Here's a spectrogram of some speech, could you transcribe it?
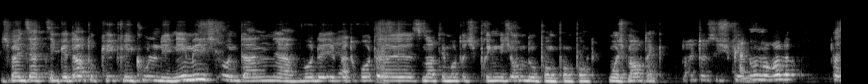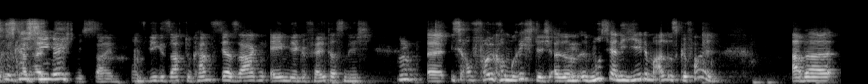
Ich meine, sie hat sich gedacht, okay, klingt cool und die nehme ich und dann ja, wurde ihr ja. bedroht, äh, nach dem Motto, ich bring nicht um, du Punkt, Punkt, Punkt. Wo ich mir auch denke, Leute, sie spielt nur eine Rolle. Das, das ist nicht sie halt nicht. nicht sein. Und wie gesagt, du kannst ja sagen, ey, mir gefällt das nicht. Ja. Äh, ist auch vollkommen richtig. Also mhm. es muss ja nicht jedem alles gefallen. Aber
